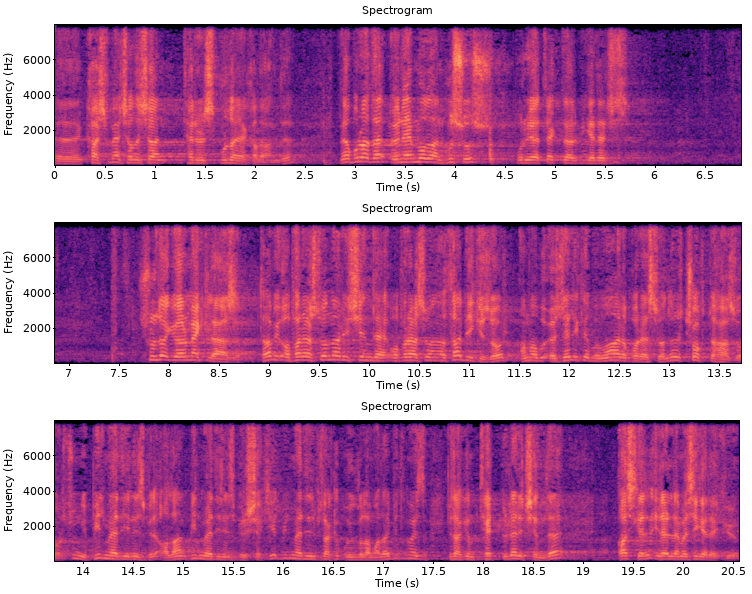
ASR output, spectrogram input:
E, kaçmaya çalışan terörist burada yakalandı. Ve burada önemli olan husus, buraya tekrar bir geleceğiz. Şurada görmek lazım. Tabii operasyonlar içinde operasyonlar tabii ki zor ama bu özellikle bu mağara operasyonları çok daha zor. Çünkü bilmediğiniz bir alan, bilmediğiniz bir şekil, bilmediğiniz bir takım uygulamalar, bilmediğiniz bir takım tedbirler içinde askerin ilerlemesi gerekiyor.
